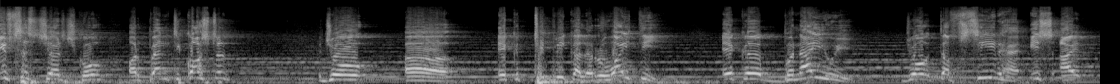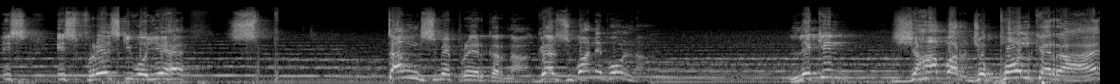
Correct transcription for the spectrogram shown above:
इफ्सस चर्च को, और पेंटिकॉस्टल जो एक टिपिकल रवायती, एक बनाई हुई जो तफसीर है, इस आय, इस इस फ्रेज की वो ये है टंग्स में प्रेयर करना, गैर जुबाने बोलना। लेकिन यहाँ पर जो पॉल कह रहा है,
